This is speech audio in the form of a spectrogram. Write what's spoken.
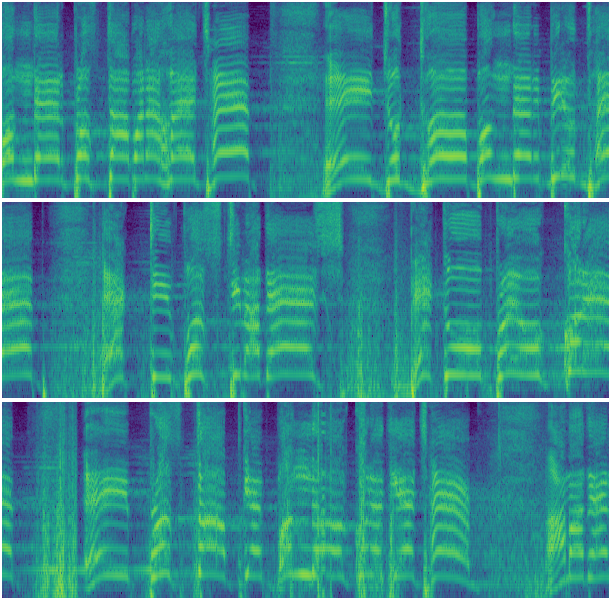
বন্ধের প্রস্তাব আনা হয়েছে, এই যুদ্ধ বন্ধের বিরুদ্ধে একটি পশ্চিমা দেশ ভেটু প্রয়োগ করে এই প্রস্তাবকে বন্ধ করে দিয়েছে। আমাদের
